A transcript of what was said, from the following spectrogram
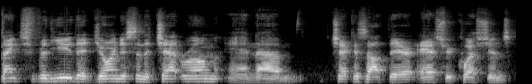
Thanks for you that joined us in the chat room and um, check us out there. Ask your questions.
